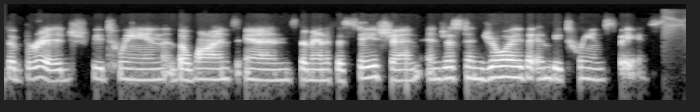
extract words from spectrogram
the bridge between the want and the manifestation and just enjoy the in between space.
